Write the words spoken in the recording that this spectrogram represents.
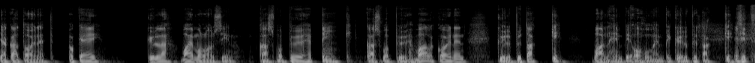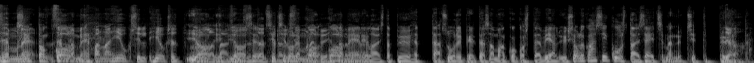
ja katoin, että okei, kyllä, vaimolla on siinä kasvopyyhe, pinkki, kasvopyyhe, valkoinen, kylpytakki, vanhempi, ohuempi kylpytakki. Ja sitten semmoinen, Sitten on kolme- mikä pannaan hiuksil, hiukset Joo, rullataan joo se, sitten sillä oli kol, pyyhe kolme tarvitaan. erilaista pyyhettä, suurin piirtein samankokoista ja vielä yksi, olikohan siinä kuusi tai seitsemän nyt sitten pyyhettä.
